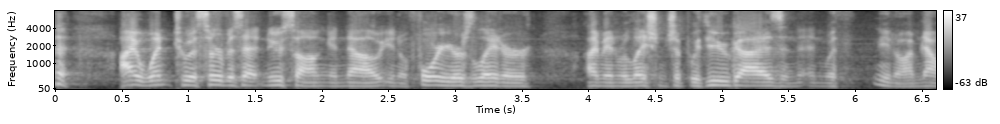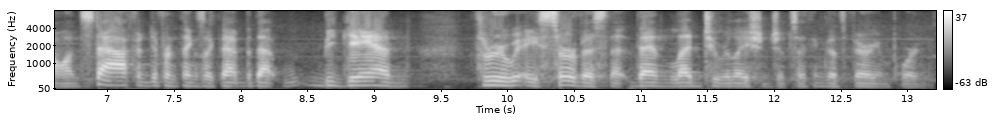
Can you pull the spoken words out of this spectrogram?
I went to a service at New Song, and now, you know, four years later, I'm in relationship with you guys and, and with, you know, I'm now on staff and different things like that. But that began through a service that then led to relationships. I think that's very important.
